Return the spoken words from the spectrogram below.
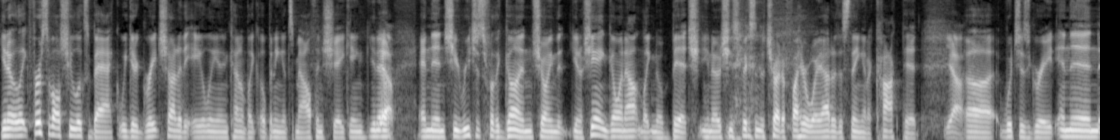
you know, like first of all, she looks back. We get a great shot of the alien kind of like opening its mouth and shaking, you know, Yeah. and then she reaches for the gun, showing that you know she ain't going out like no bitch. You know, she's fixing to try to fight her way out of this thing in a cockpit. Yeah. uh, which is great. And then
